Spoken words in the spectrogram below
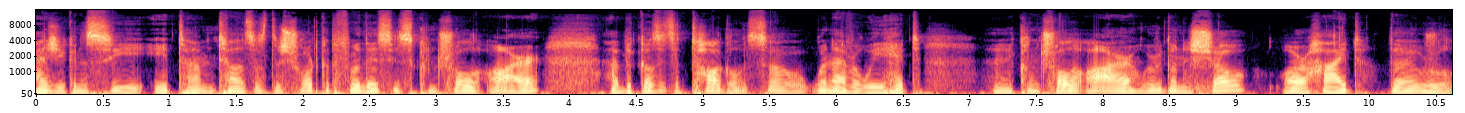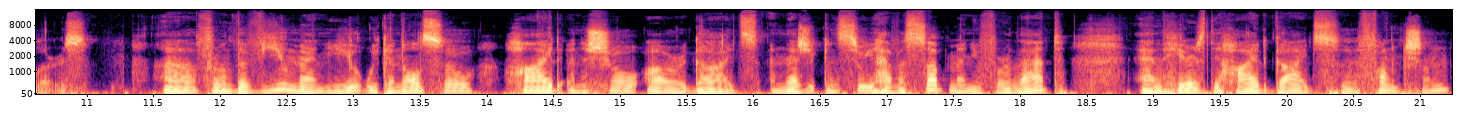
As you can see it um, tells us the shortcut for this is control R uh, because it's a toggle. So whenever we hit uh, control R we're going to show or hide the rulers uh, from the view menu we can also hide and show our guides. And as you can see we have a sub menu for that. And here's the hide guides uh, function.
